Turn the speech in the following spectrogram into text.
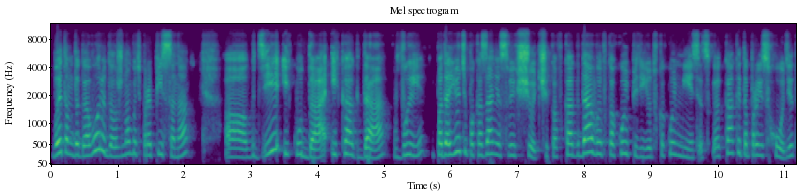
В этом договоре должно быть прописано, а, где и куда и когда вы подаете показания своих счетчиков, когда вы в какой период, в какой месяц, как это происходит,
